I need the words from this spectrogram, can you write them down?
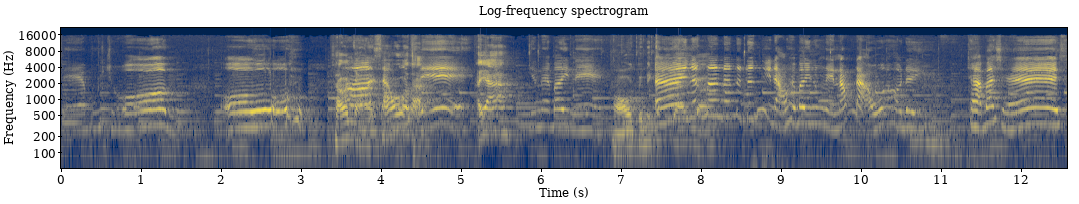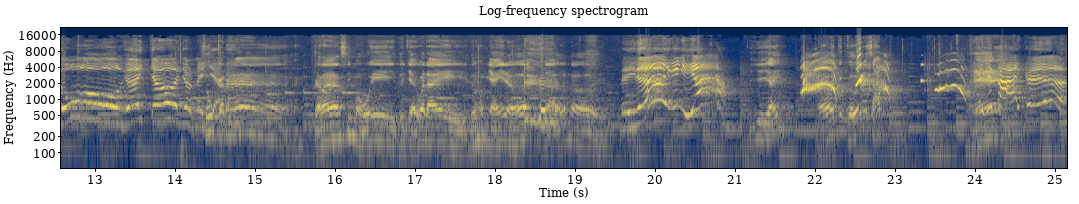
xe vui trộm. Ô sao cái sao khó quá ta? ấy da. Nhìn Happy nè. Ồ tôi biết cách ê đứng đứng đứng đứng như đầu Happy luôn nè nóng đầu quá thôi đi. Chà ba xe xuống ghê chơi giờ này dạ. cả na cả na xí muội tôi chạy qua đây tôi không nhảy nữa sợ lắm rồi. Đi đấy cái gì á? Cái gì vậy? Ôi cái cửa nó sập. Cái à, tay kìa.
